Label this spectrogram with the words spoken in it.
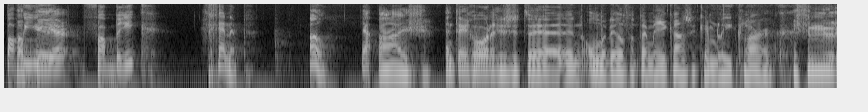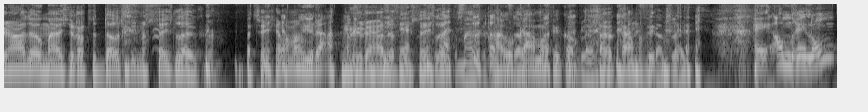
Papierfabriek Gennep. Oh, Ja. page. En tegenwoordig is het eh, een onderdeel van het Amerikaanse Kimberly Clark. Ik vind Murado, Muizenratten dood vind ik nog steeds leuker. Wat zeg je allemaal? Mura. Murado vind ik nog steeds leuker. Muizenratten dood. Harukamer vind ik ook leuk. Harukamer vind ik ook leuk. Hey, André Lon?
